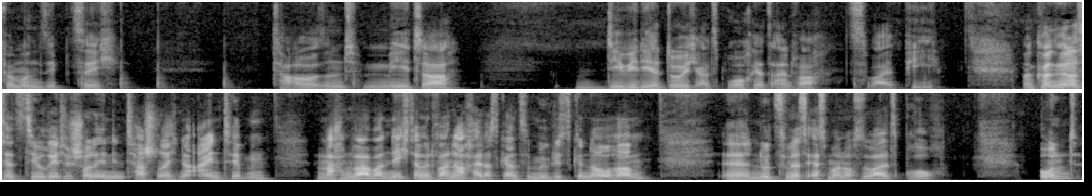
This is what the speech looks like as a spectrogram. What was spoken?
75.000 Meter dividiert durch, als Bruch jetzt einfach 2pi. Man könnte das jetzt theoretisch schon in den Taschenrechner eintippen, machen wir aber nicht, damit wir nachher das Ganze möglichst genau haben, äh, nutzen wir das erstmal noch so als Bruch. Und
